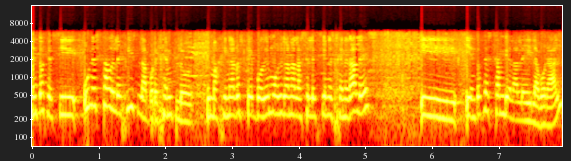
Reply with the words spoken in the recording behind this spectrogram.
Entonces, si un Estado legisla, por ejemplo, imaginaros que Podemos gana las elecciones generales y, entonces cambia la ley laboral.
